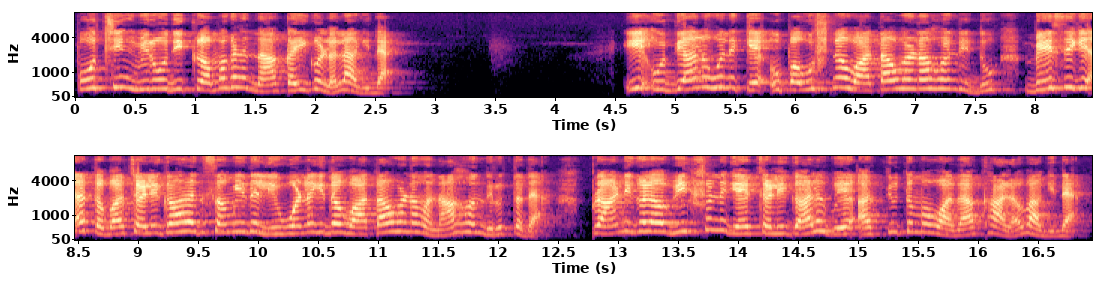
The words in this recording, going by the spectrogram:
ಪೋಚಿಂಗ್ ವಿರೋಧಿ ಕ್ರಮಗಳನ್ನು ಕೈಗೊಳ್ಳಲಾಗಿದೆ. ಈ ಉದ್ಯಾನವನಕ್ಕೆ ಉಪ ಉಷ್ಣ ವಾತಾವರಣ ಹೊಂದಿದ್ದು, ಬೇಸಿಗೆ ಅಥವಾ ಚಳಿಗಾಲದ ಸಮಯದಲ್ಲಿ ಒಣಗಿದ ವಾತಾವರಣವನ್ನ ಹೊಂದಿರುತ್ತದೆ. ಪ್ರಾಣಿಗಳ ವೀಕ್ಷಣೆಗೆ ಚಳಿಗಾಲವೇ ಅತ್ಯುತ್ತಮವಾದ ಕಾಲವಾಗಿದೆ.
